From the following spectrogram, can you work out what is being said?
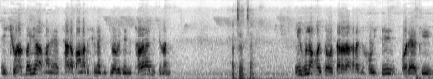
এই সোহাগ ভাইয়া মানে সারা বাংলাদেশে নাকি কীভাবে জানি ছড়াই দিচ্ছে মানে। আচ্ছা আচ্ছা। এগুলা হয়তো তারা রাগারাগি হয়েছে পরে আর কি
